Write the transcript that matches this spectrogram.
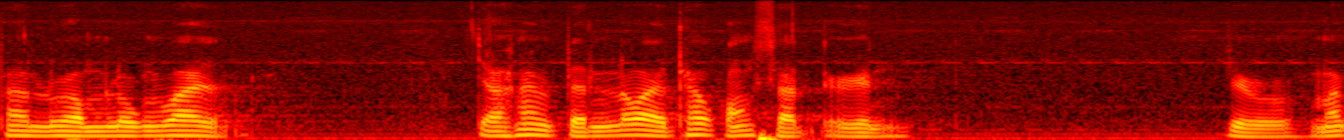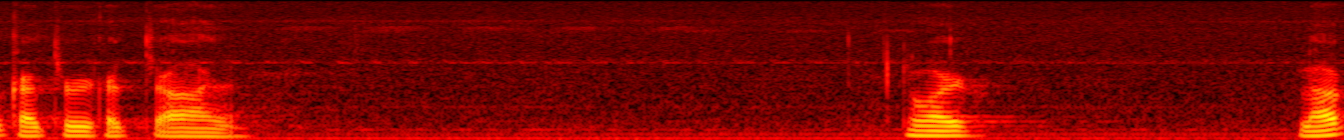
มารวมลงไว้ จะให้เป็นร้อยเท่าของสัตว์อื่น อยู่มันกระจุยกระจายรอย รัก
